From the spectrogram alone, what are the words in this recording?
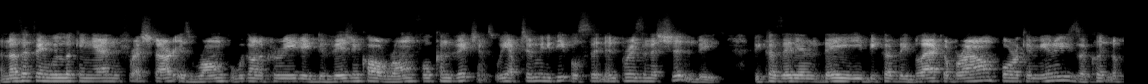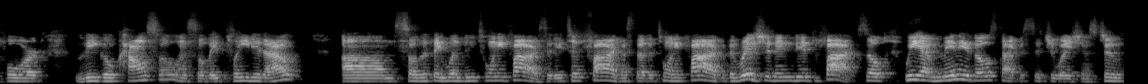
Another thing we're looking at in Fresh Start is wrongful. We're going to create a division called wrongful convictions. We have too many people sitting in prison that shouldn't be because they didn't they because they black or brown, poor communities, or couldn't afford legal counsel, and so they pleaded out um, so that they wouldn't do 25. So they took five instead of 25, but the really should have did the five. So we have many of those type of situations too.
